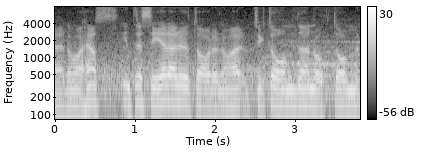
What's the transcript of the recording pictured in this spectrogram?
eh, de var hemskt interessert av det. De tykte om den, og de,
